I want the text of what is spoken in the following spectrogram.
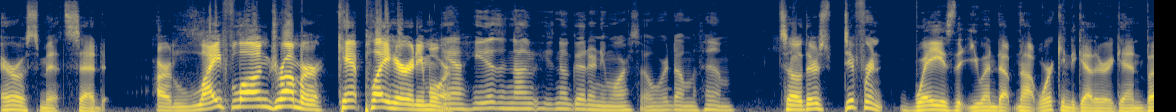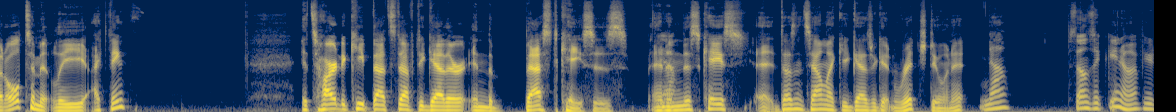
Aerosmith said, "Our lifelong drummer can't play here anymore." Yeah, he doesn't know he's no good anymore, so we're done with him. So there's different ways that you end up not working together again, but ultimately, I think it's hard to keep that stuff together in the best cases. And Yeah. in this case, it doesn't sound like you guys are getting rich doing it. No, sounds like you know if you're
